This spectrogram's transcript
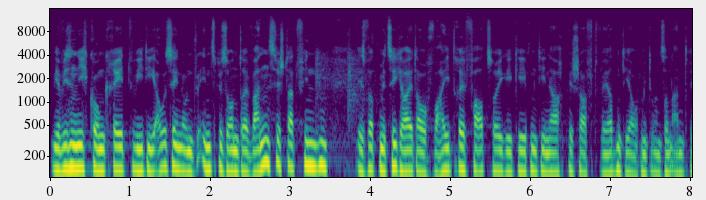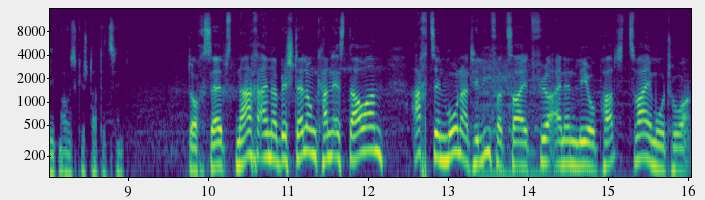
Wir wissen nicht konkret, wie die aussehen und insbesondere wann sie stattfinden. Es wird mit Sicherheit auch weitere Fahrzeuge geben, die nachbeschafft werden, die auch mit unseren Antrieben ausgestattet sind. Doch selbst nach einer Bestellung kann es dauern. 18 Monate Lieferzeit für einen Leopard 2 Motor.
